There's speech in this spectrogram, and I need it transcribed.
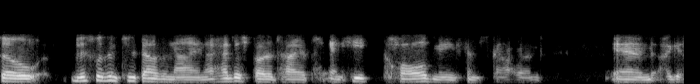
So this was in 2009. I had this prototype, and he called me from Scotland, and I guess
